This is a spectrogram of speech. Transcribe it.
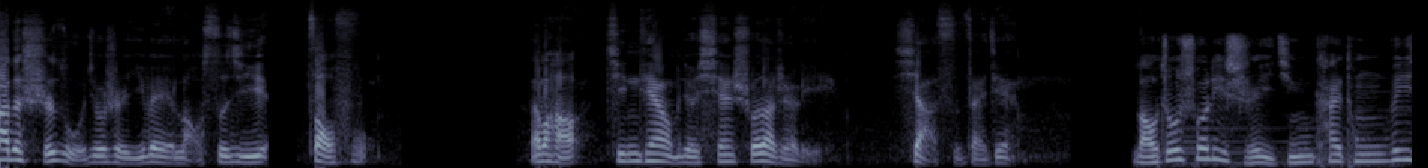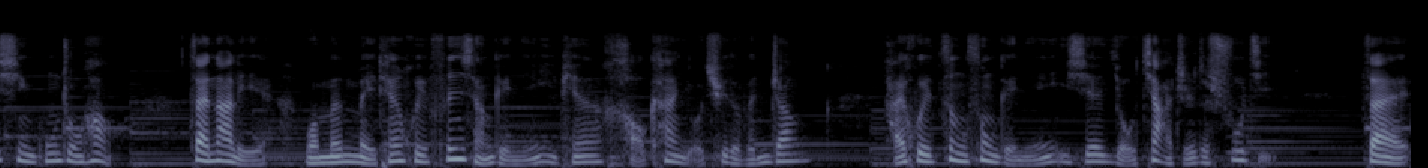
他的始祖就是一位老司机造父。那么好，今天我们就先说到这里，下次再见。老周说历史已经开通微信公众号，在那里我们每天会分享给您一篇好看有趣的文章，还会赠送给您一些有价值的书籍。在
